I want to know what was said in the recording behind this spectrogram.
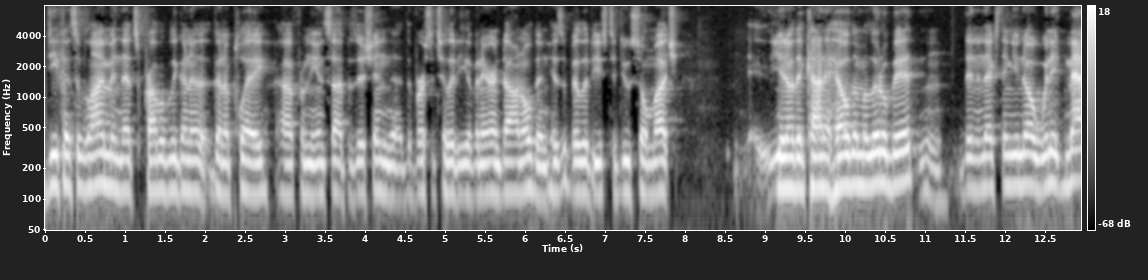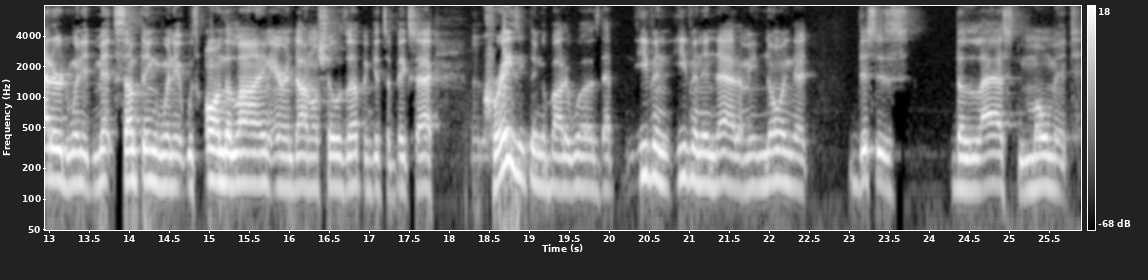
defensive linemen that's probably gonna gonna play uh, from the inside position. The, the versatility of an Aaron Donald and his abilities to do so much. You know, they kind of held him a little bit, and then the next thing you know, when it mattered, when it meant something, when it was on the line, Aaron Donald shows up and gets a big sack. The crazy thing about it was that even even in that, I mean, knowing that this is the last moment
